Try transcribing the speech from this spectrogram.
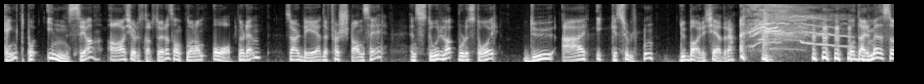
hengt på innsida av kjøleskapsdøra, sånn at når han åpner den, så er det det første han ser. En stor lapp hvor det står 'Du er ikke sulten, du bare kjeder deg'. og dermed så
